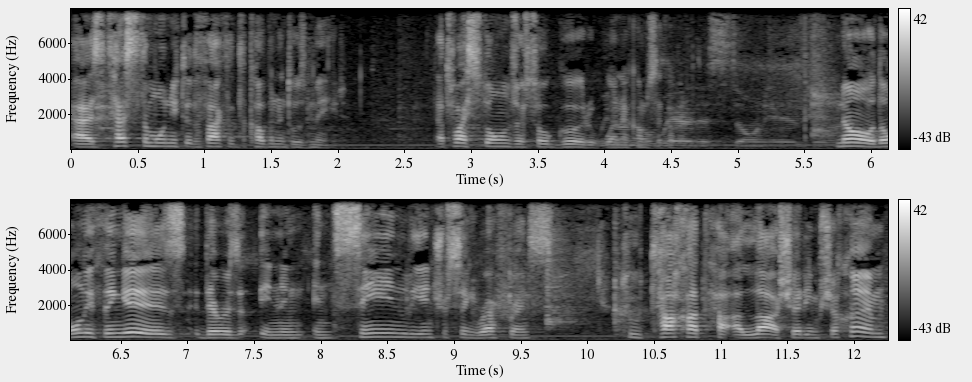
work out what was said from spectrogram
as testimony to the fact that the covenant was made. That's why stones are so good We when it comes to where covenant. this stone is. No, the only thing is there is an insanely interesting reference to Tachat Ha'Allah Sherim Shechem,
